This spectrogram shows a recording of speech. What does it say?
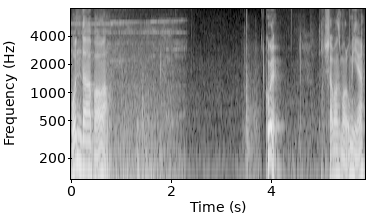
Wunderbar. Cool. Schauen wir uns mal um hier.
